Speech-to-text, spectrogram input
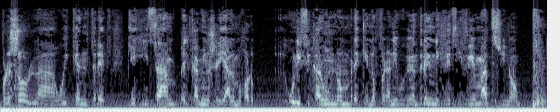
por eso la Weekend Trek que quizá el camino sería a lo mejor unificar un nombre que no fuera ni Weekend Trek ni Cifimat sino pff,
